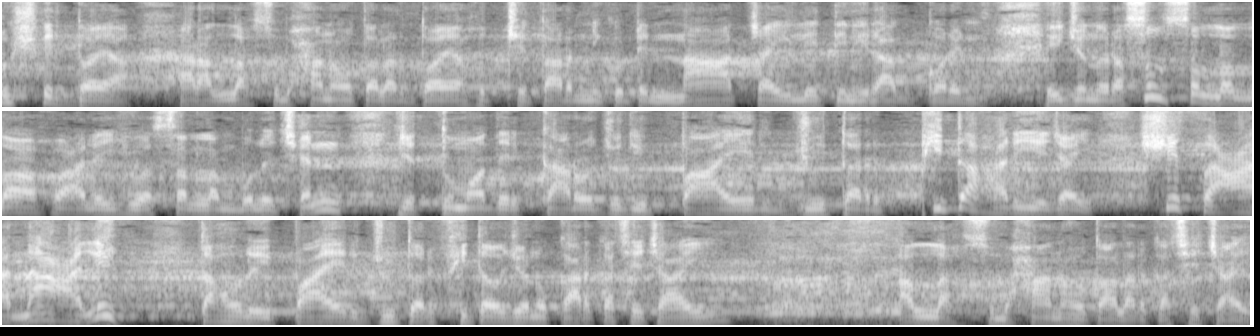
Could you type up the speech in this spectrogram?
মানুষের দয়া আর আল্লাহ সুবাহানতালার দয়া হচ্ছে তার নিকটে না চাইলে তিনি রাগ করেন। এই জন্য রাসুল সাল্লাহ আলহিউসাল্লাম বলেছেন যে, তোমাদের কারও যদি পায়ের জুতার ফিতা হারিয়ে যায় সে না আলি তাহলে পায়ের জুতার ফিতাও যেন কার কাছে চাই? আল্লাহ সুবহান তালার কাছে চাই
